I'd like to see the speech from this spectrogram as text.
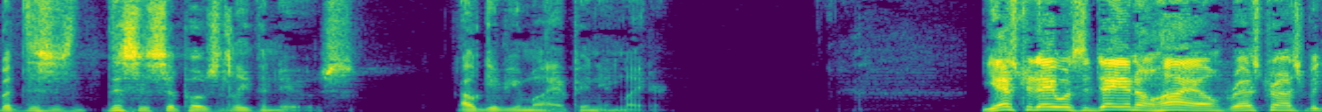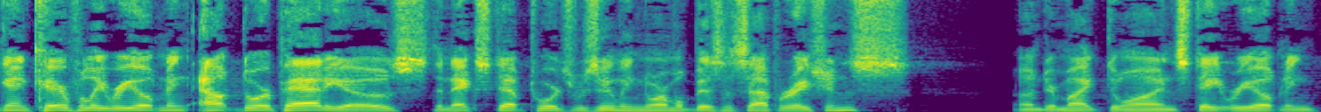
But this is this is supposedly the news. I'll give you my opinion later. Yesterday was the day in Ohio. Restaurants began carefully reopening outdoor patios, the next step towards resuming normal business operations. Under Mike DeWine's state reopening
